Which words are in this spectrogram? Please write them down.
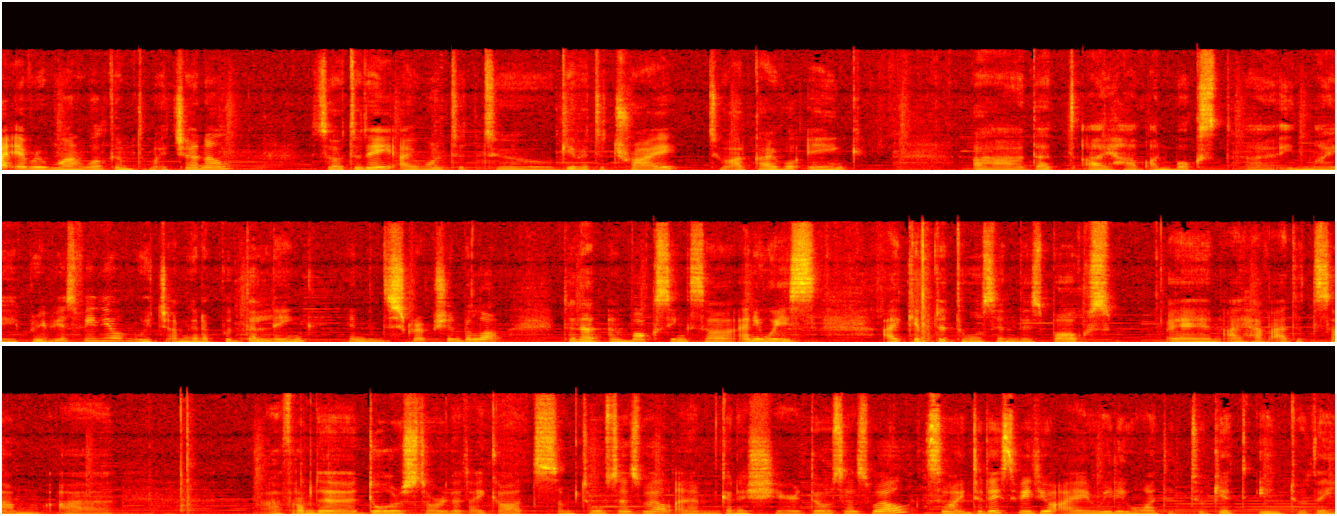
Hi everyone, welcome to my channel. So today I wanted to give it a try to archival ink uh, that I have unboxed uh, in my previous video which I'm gonna put the link in the description below to that unboxing so anyways I kept the tools in this box and I have added some uh, uh, from the dollar store that I got some tools as well and I'm gonna share those as well. So in today's video I really wanted to get into the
